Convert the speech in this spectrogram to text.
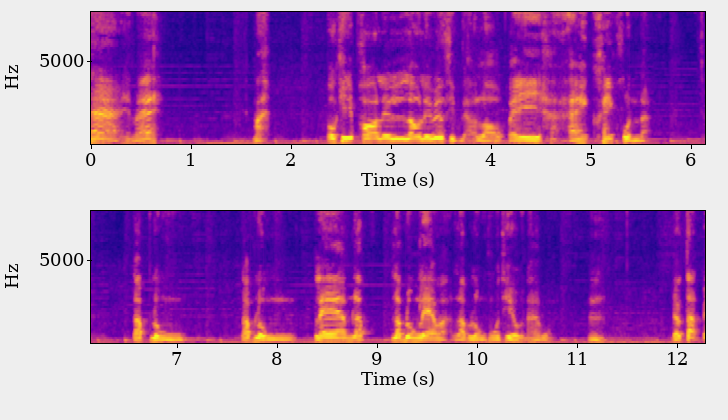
น่า เห็นไหมมา โอเค พอเราเลเวลสิบแล้ว เราไปหาให้คนอะรับลง รับลงแรม รับ รับโรงแรมอะรับลงโฮเทลนะครับผม อืม เดี๋ยวตัดไป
